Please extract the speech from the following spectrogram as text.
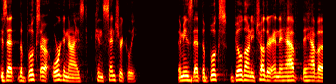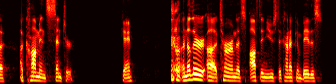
is that the books are organized concentrically. That means that the books build on each other and they have, they have a, a common center. Okay? Another uh, term that's often used to kind of convey this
